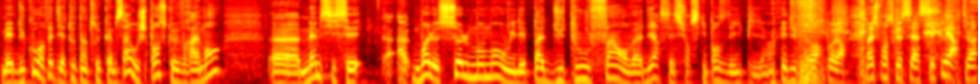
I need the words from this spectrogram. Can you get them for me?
Mais du coup, en fait, il y a tout un truc comme ça où je pense que vraiment, euh, même si c'est. Euh, moi, le seul moment où il n'est pas du tout fin, on va dire, c'est sur ce qu'il pense des hippies hein, et du flower power. moi, je pense que c'est assez clair, tu vois.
